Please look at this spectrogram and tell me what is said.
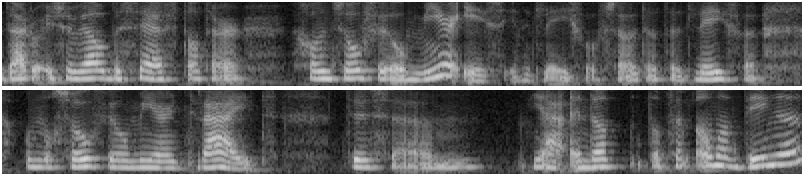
daardoor is er wel een besef dat er gewoon zoveel meer is in het leven of zo. Dat het leven om nog zoveel meer draait. Dus ehm, ja, en dat, dat zijn allemaal dingen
